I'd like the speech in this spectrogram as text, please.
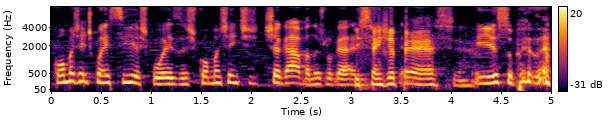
Como a gente conhecia as coisas, como a gente chegava nos lugares. E sem GPS. Isso, pois é.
